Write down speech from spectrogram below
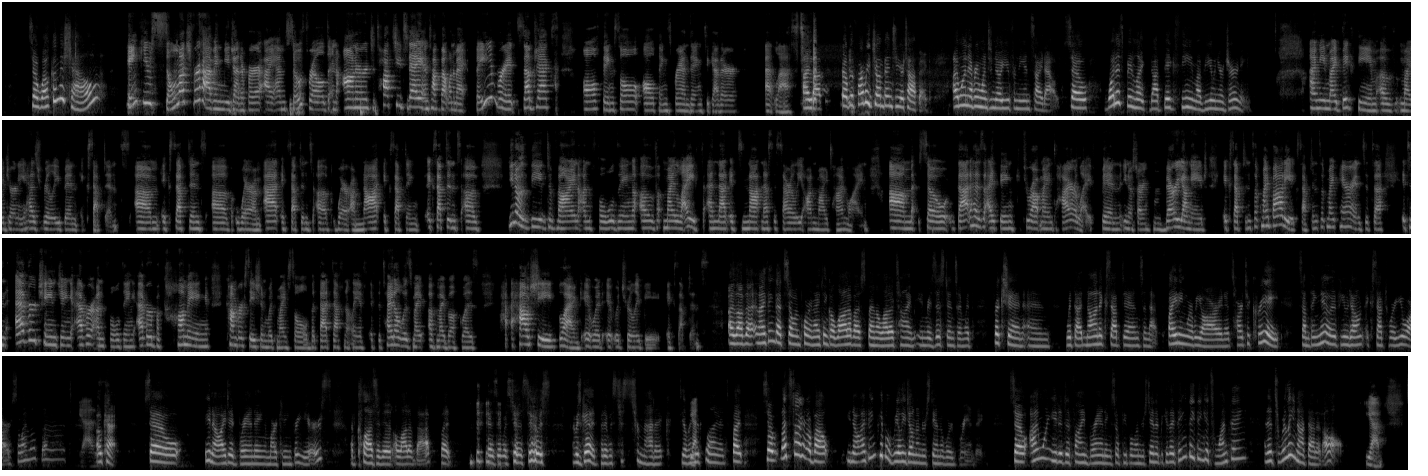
So, welcome, Michelle. Thank you so much for having me, Jennifer. I am so thrilled and honored to talk to you today and talk about one of my favorite subjects all things soul, all things branding together at last. I love it. So, before we jump into your topic, I want everyone to know you from the inside out. So, what has been like that big theme of you and your journey? I mean, my big theme of my journey has really been acceptance. Um, acceptance of where I'm at, acceptance of where I'm not, accepting acceptance of you know the divine unfolding of my life and that it's not necessarily on my timeline um so that has i think throughout my entire life been you know starting from very young age acceptance of my body acceptance of my parents. It's a it's an ever changing ever unfolding ever becoming conversation with my soul. But that definitely if if the title was my of my book was how she blank it would it would truly be acceptance I love that. And I think that's so important. I think a lot of us spend a lot of time in resistance and with friction and with that non acceptance and that fighting where we are. And it's hard to create something new if you don't accept where you are. So I love that. Yes. Okay. So, you know, I did branding and marketing for years. I've closeted a lot of that, but because it was just, it was, it was good, but it was just traumatic dealing yeah. with clients. But so let's talk about, you know, I think people really don't understand the word branding. So I want you to define branding so people understand it because I think they think it's one thing and it's really not that at all. Yeah.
